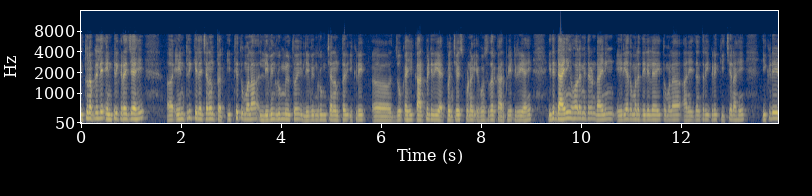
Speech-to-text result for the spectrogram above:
इथून आपल्याला एंट्री करायची आहे. एंट्री केल्याच्यानंतर इथे तुम्हाला लिव्हिंग रूम मिळतोय. लिव्हिंग रूमच्या नंतर इकडे जो काही कार्पेट एरिया आहे पंचेचाळीस पूर्णांक एकोणसत्तर कार्पेट एरिया आहे. इथे डायनिंग हॉल आहे मित्रांनो. डायनिंग एरिया तुम्हाला दिलेला आहे. तुम्हाला आणि त्यानंतर इकडे किचन आहे. इकडे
